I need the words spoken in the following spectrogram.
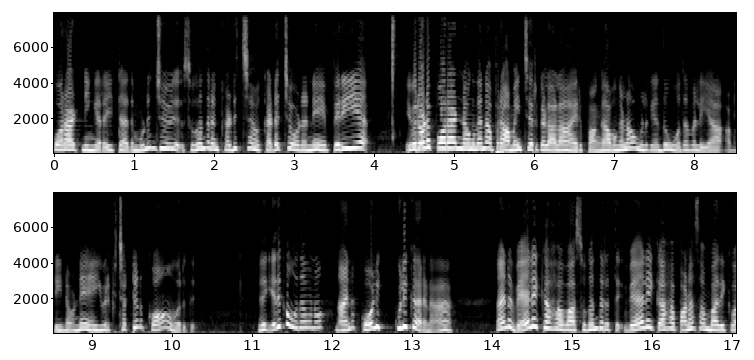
போராட்டினீங்க ரைட்டு அது முடிஞ்சு சுதந்திரம் கடிச்ச கிடச்ச உடனே பெரிய இவரோட போராடினவங்க தானே அப்புறம் அமைச்சர்களெல்லாம் இருப்பாங்க அவங்களாம் உங்களுக்கு எதுவும் உதவலையா? அப்படின்னோடனே இவருக்கு சட்டுன்னு கோவம் வருது. எதுக்கு உதவணும்? நான் என்ன கோழி குளிக்காரனா நான் என்ன வேலைக்காகவா சுதந்திரத்து வேலைக்காக பணம் சம்பாதிக்கவா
